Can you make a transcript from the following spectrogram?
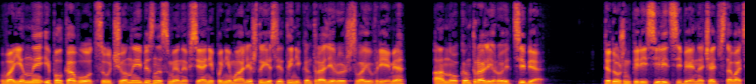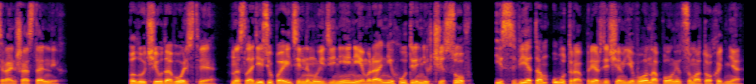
военные и полководцы, ученые и бизнесмены – все они понимали, что если ты не контролируешь свое время, оно контролирует тебя. Ты должен пересилить себя и начать вставать раньше остальных. Получи удовольствие, насладись упоительным уединением ранних утренних часов и светом утра, прежде чем его наполнит суматоха дня.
